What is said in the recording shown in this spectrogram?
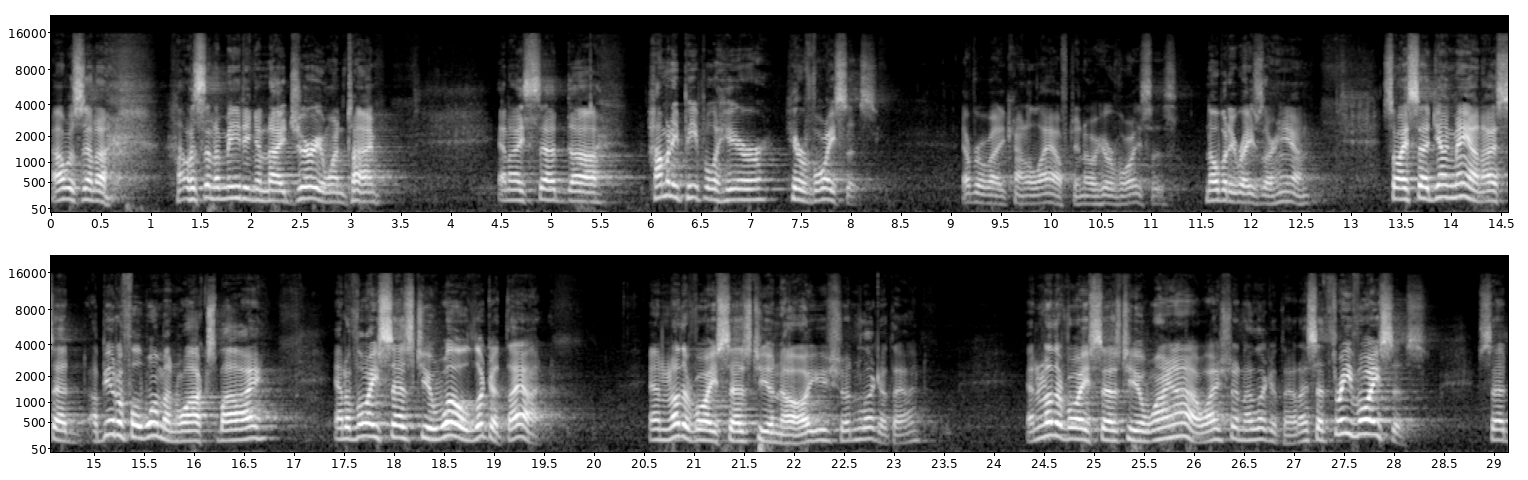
I was in a, I was in a meeting in Nigeria one time, and I said, uh, How many people here hear voices? Everybody kind of laughed, you know, hear voices. Nobody raised their hand. So I said, Young man, I said, a beautiful woman walks by, and a voice says to you, Whoa, look at that. And another voice says to you, No, you shouldn't look at that. And another voice says to you, Why not? Why shouldn't I look at that? I said, Three voices. I said,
